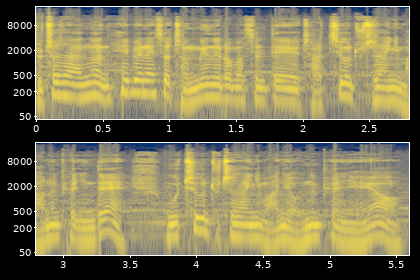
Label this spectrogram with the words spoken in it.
주차장은 해변에서 정면으로 봤을 때 좌측은 주차장이 많은 편인데 우측은 주차장이 많이 없는 편이에요.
